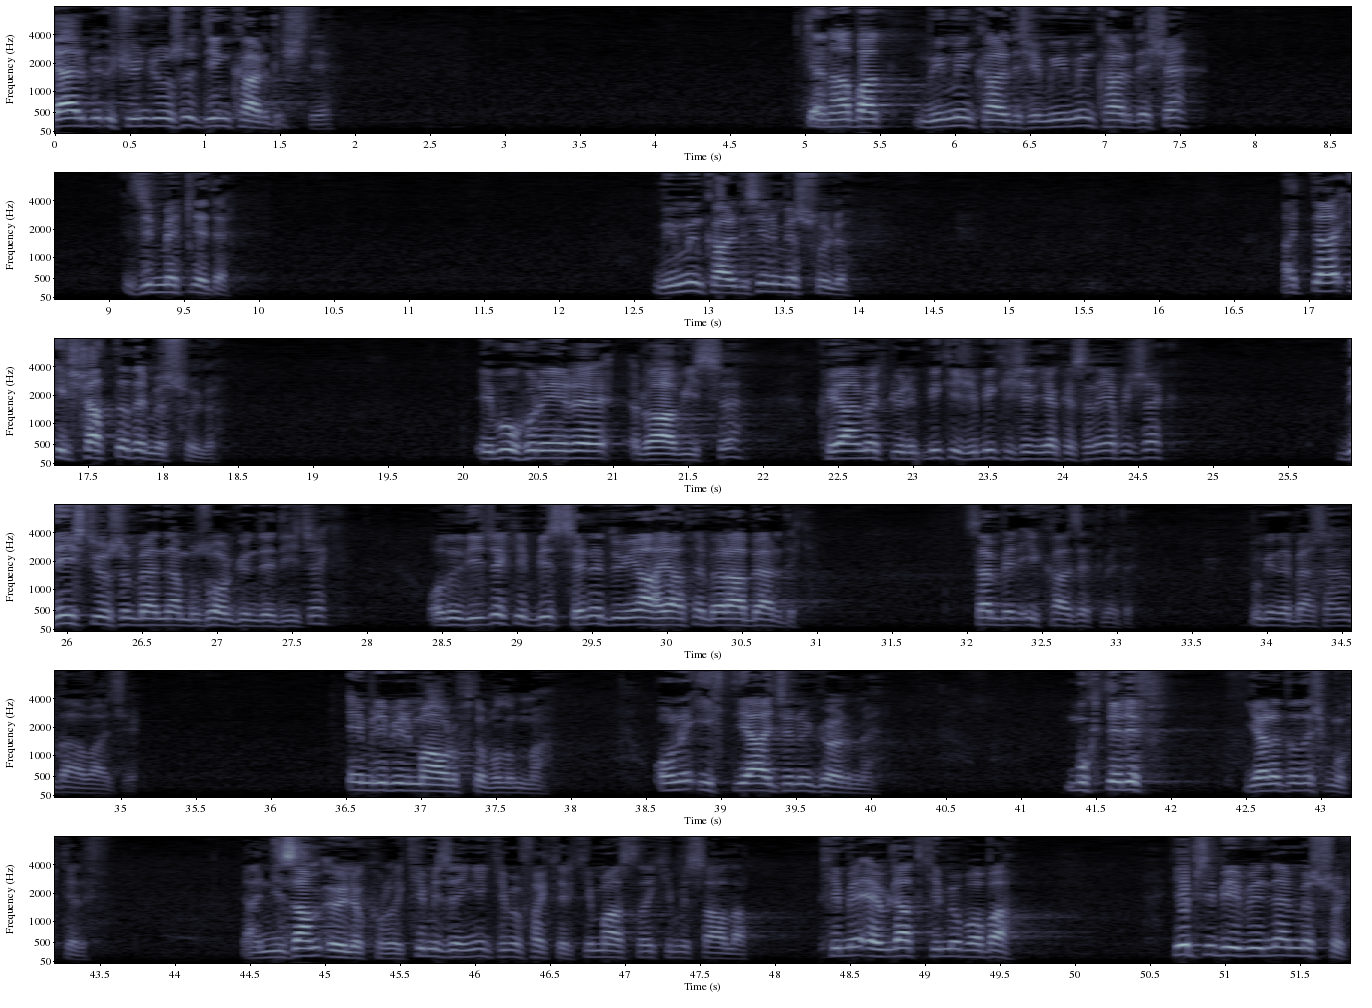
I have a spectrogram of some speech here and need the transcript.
Diğer bir üçüncü husus din kardeşliği. Cenab-ı Hak mümin kardeşe, mümin kardeşe zimmetledi. Mümin kardeşinin mesulü. Hatta irşatta da mesulü. Ebu Hureyre ravisi, kıyamet günü bir kişi bir kişinin yakasını yapacak. Ne istiyorsun benden bu zor günde diyecek. O da diyecek ki biz seni dünya hayatına beraberdik. Sen beni ikaz etmedin. Bugün de ben senin davacıyım. Emri bil marufta bulunma. Onun ihtiyacını görme. Muhtelif, yaratılış muhtelif. Yani nizam öyle kurulu. Kimi zengin, kimi fakir, kimi hasta, kimi sağlam. Kimi evlat, kimi baba. Hepsi birbirinden mesul.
